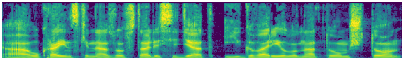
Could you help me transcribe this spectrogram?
а, украинские на Азовстале сидят, и говорил он о том, что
